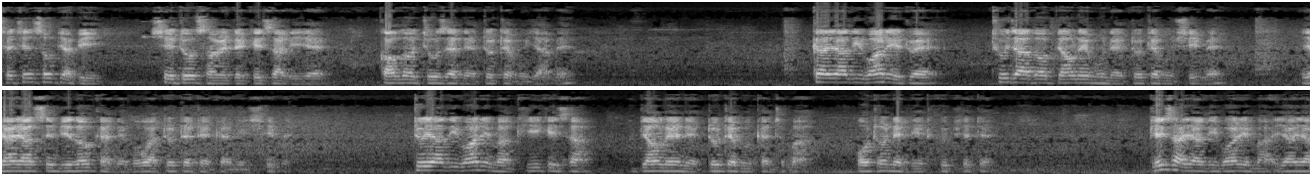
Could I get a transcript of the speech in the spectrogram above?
ချက်ချင်းဆုံးဖြတ်ပြီးရှေ့တိုးဆောင်ရတဲ့ကိစ္စတွေရဲ့ကောင်းသောကြိုးဆက်နဲ့တိုးတက်မှုရမယ်ကံရာသီဘွားတွေအတွက် ထူးခြားသောပြောင်းလဲမှုနဲ့တိုးတက်မှုရှိမယ်။အရာရာစင်ပြေသောကံနဲ့ဘဝတိုးတက်တဲ့ကံတွေရှိမယ်။တူရာဒီဘွားတွေမှာခီးကိစ္စအပြောင်းလဲနဲ့တိုးတက်မှုကံကြမ္မာပေါ်ထွန်းတဲ့နေ့တစ်ခုဖြစ်တယ်။ကိစ္စရာဒီဘွားတွေမှာအရာရာ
